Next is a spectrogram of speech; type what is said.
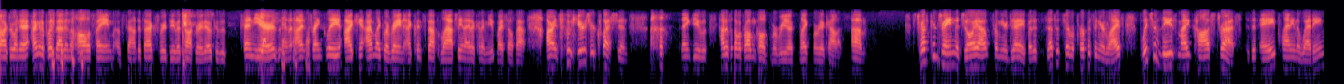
Maria. Dr. Wendy, I'm going to put that in the Hall of Fame of sound effects for Diva Talk Radio because it's 10 years, and I frankly, I can't. I'm like Lorraine. I couldn't stop laughing. I had to kind of mute myself out. All right, so here's your question. Thank you. How to solve a problem called Maria, like Maria Callas. Um, stress can drain the joy out from your day, but it doesn't serve a purpose in your life. Which of these might cause stress? Is it A, planning a wedding?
